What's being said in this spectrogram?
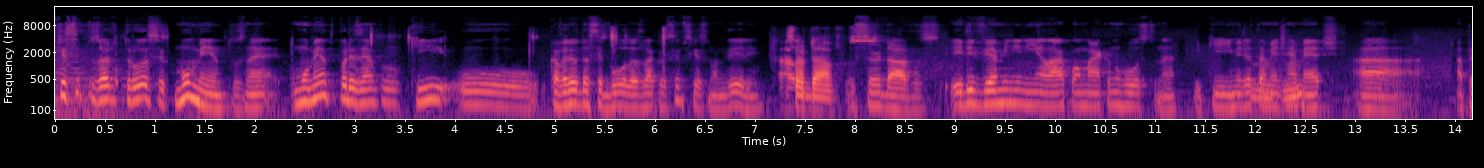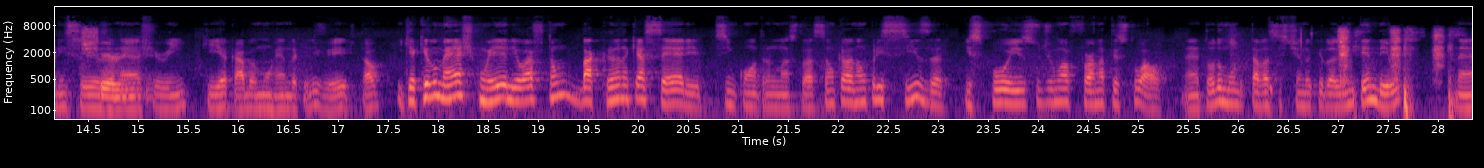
Acho que esse episódio trouxe momentos, né? O momento, por exemplo, que o Cavaleiro das Cebolas lá, que eu sempre esqueço o nome dele. Sir Davos. O Sir Davos. Ele vê a menininha lá com a marca no rosto, né? E que imediatamente uhum. remete a a princesa, Shirin. né, a Shirin, que acaba morrendo daquele jeito e tal. E que aquilo mexe com ele, eu acho tão bacana que a série se encontra numa situação que ela não precisa expor isso de uma forma textual. Né? Todo mundo que estava assistindo aquilo ali entendeu, né?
